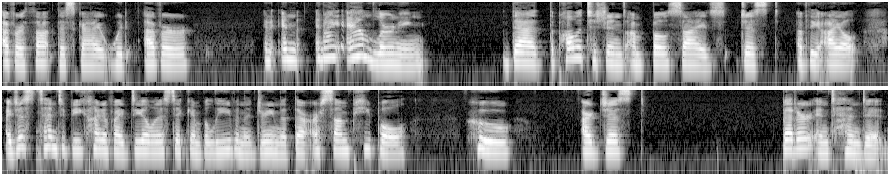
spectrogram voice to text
ever thought this guy would ever and and and i am learning that the politicians on both sides just of the aisle i just tend to be kind of idealistic and believe in the dream that there are some people who are just better intended.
